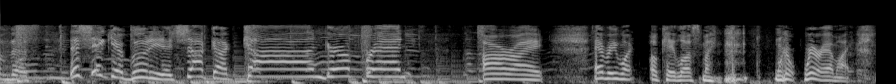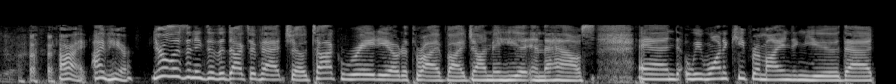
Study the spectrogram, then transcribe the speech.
Love this. Shake your booty to Chaka Khan, girlfriend. All right. Everyone. Okay, lost my. Where, where am I? All right, I'm here. You're listening to the Dr. Pat Show, talk radio to thrive by John Mejia in the house. And we want to keep reminding you that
